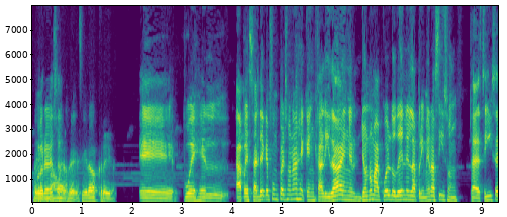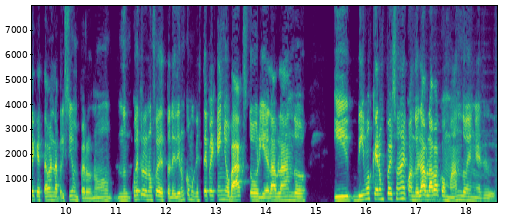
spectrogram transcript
Sí, Por más eso. o menos, sí, sí, los créditos. eh, pues el, a pesar de que fue un personaje que en realidad en el, yo no me acuerdo de él en la primera season, o sea, sí sé que estaba en la prisión, pero no, no encuentro que no fue de esto. Le dieron como que este pequeño backstory, él hablando, y vimos que era un personaje cuando él hablaba con Mando en el,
